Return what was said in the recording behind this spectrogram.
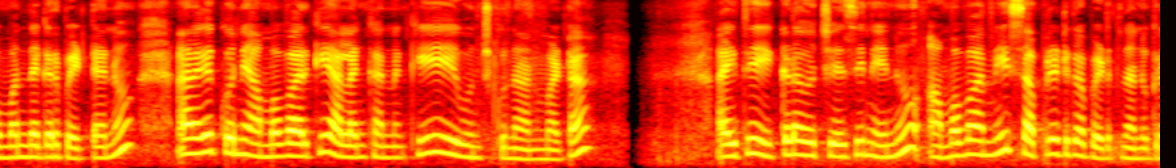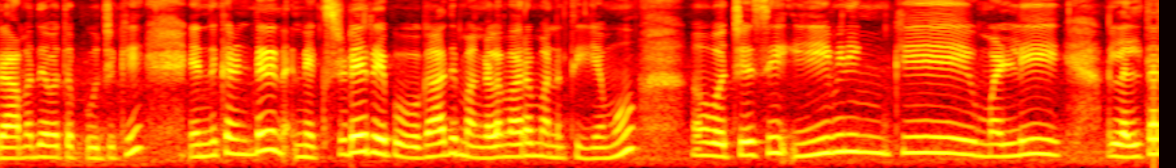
గుమ్మం దగ్గర పెట్టాను. అలాగే కొన్ని అమ్మవారికి అలంకరణకి ఉంచుకున్నాను అనమాట అయితే ఇక్కడ వచ్చేసి నేను అమ్మవారిని సపరేట్గా పెడుతున్నాను గ్రామదేవత పూజకి. ఎందుకంటే నెక్స్ట్ డే రేపు ఉగాది మంగళవారం మనం తీయము. వచ్చేసి ఈవినింగ్కి మళ్ళీ లలిత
